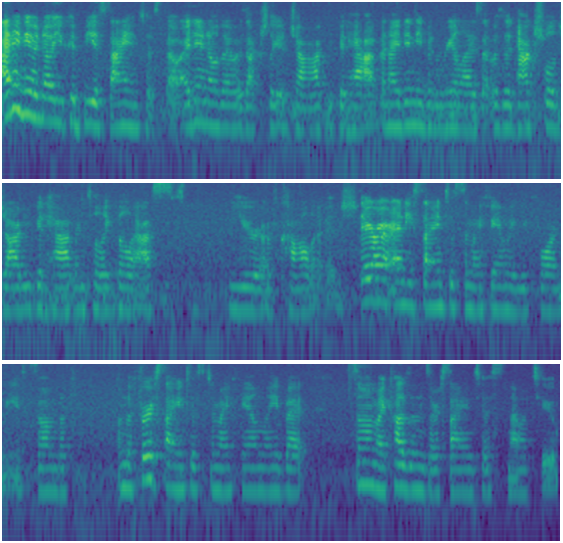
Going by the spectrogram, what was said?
I didn't even know you could be a scientist though. I didn't know that was actually a job you could have. And I didn't even realize that was an actual job you could have until like the last year of college. There aren't any scientists in my family before me, so I'm the I'm the first scientist in my family, but some of my cousins are scientists now too.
